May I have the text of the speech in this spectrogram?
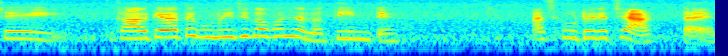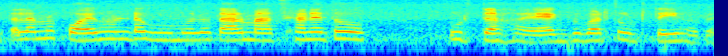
সেই, কালকে রাতে ঘুমিয়েছি কখন জানো? তিনটে। আজকে উঠে গেছে আটটায়। তাহলে আমার কয় ঘণ্টা ঘুম হলো? তার মাঝখানে তো উঠতে হয়, এক দুবার তো উঠতেই হবে।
